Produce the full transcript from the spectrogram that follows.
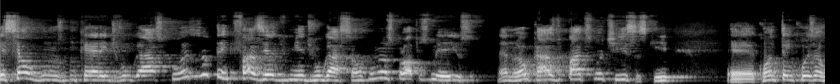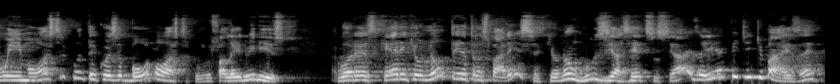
Porque se alguns não querem divulgar as coisas, eu tenho que fazer a minha divulgação com meus próprios meios. Né? Não é o caso do Patos Notícias, que é, quando tem coisa ruim mostra, quando tem coisa boa mostra, como eu falei no início. Agora, eles querem que eu não tenha transparência, que eu não use as redes sociais, aí é pedir demais, né?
